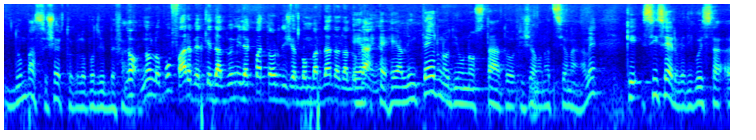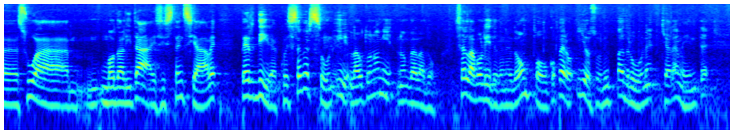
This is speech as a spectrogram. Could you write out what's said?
Donbass certo che lo potrebbe fare. No, non lo può fare perché dal 2014 è bombardata dall'Ucraina. È, è all'interno di uno Stato diciamo, nazionale che si serve di questa eh, sua modalità esistenziale per dire a queste persone io l'autonomia non ve la do, se la volete ve ne do un poco, però io sono il padrone chiaramente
